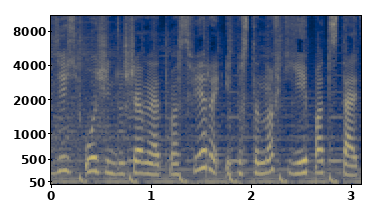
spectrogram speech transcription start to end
Здесь очень душевная атмосфера и постановки ей подстать.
